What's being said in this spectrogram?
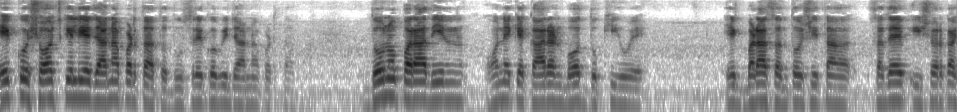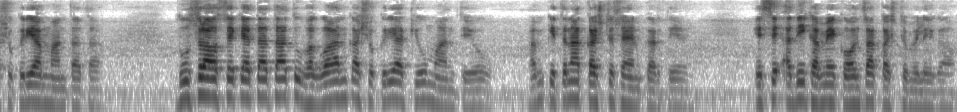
एक को शौच के लिए जाना पड़ता तो दूसरे को भी जाना पड़ता। दोनों पराधीन होने के कारण बहुत दुखी हुए। एक बड़ा संतोषी था, सदैव ईश्वर का शुक्रिया मानता था। दूसरा उससे कहता था, तू भगवान का शुक्रिया क्यों मानते हो? हम कितना कष्ट सहन करते हैं। इससे अधिक हमें कौन सा कष्ट मिलेगा?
